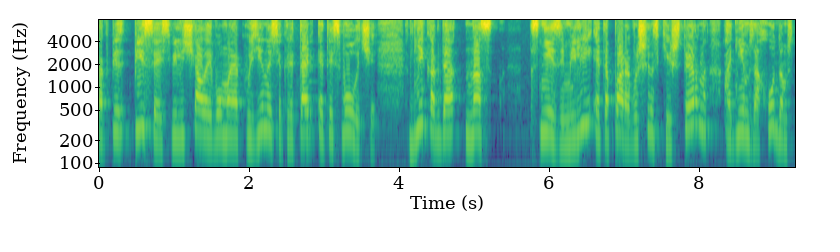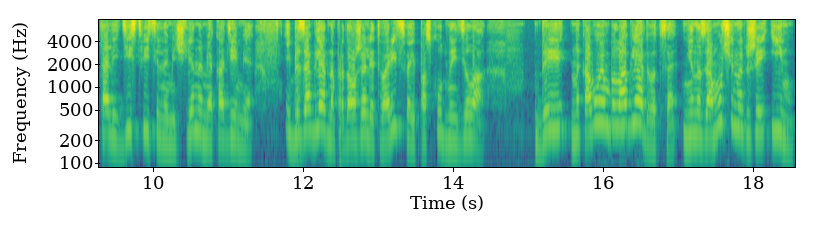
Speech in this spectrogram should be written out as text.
как писаясь, величала его моя кузина, секретарь этой сволочи. В дни, когда нас с ней замели, эта пара Вышинский и Штерн одним заходом стали действительными членами Академии и безоглядно продолжали творить свои паскудные дела. Да и на кого им было оглядываться? Не на замученных же им,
